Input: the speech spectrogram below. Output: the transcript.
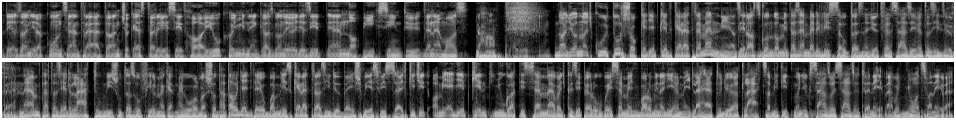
Tehát hogy ez annyira koncentráltan csak ezt a részét halljuk, hogy mindenki azt gondolja, hogy ez itt ilyen napi szintű, de nem az. Aha. Egyébként. Nagyon nagy kultúrsok egyébként keletre menni? Azért azt gondolom, mint az ember visszautazni egy 50-100 évet az időbe, nem? Tehát azért láttunk mi is utazó filmeket, meg olvasod. Hát ahogy egyre jobban mész keletre, az időbe is mész vissza egy kicsit, ami egyébként nyugati szemmel, vagy közép-európai szemmel egy baromi nagy élmény lehet, hogy olyat látsz, amit itt mondjuk 100 vagy 150 éve, vagy 80 éve.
